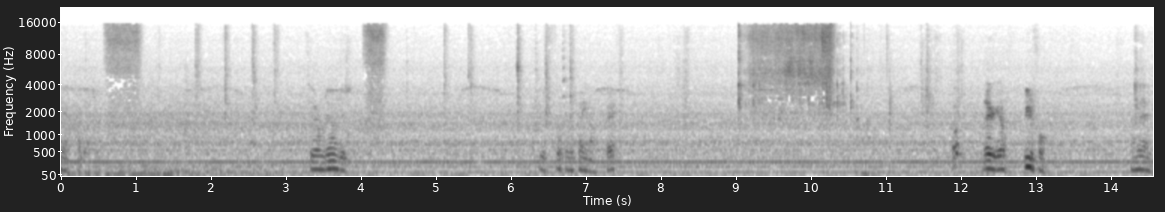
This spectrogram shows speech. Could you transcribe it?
Yeah? See what I'm doing? Just, just flicking the paint off, okay? Oh, there you go. Beautiful. And then.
